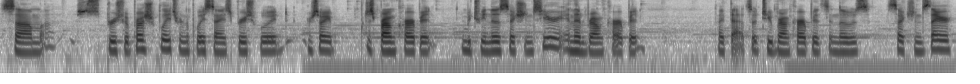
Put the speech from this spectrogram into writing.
some spruce wood pressure plates. We're going to place down spruce wood, or sorry, just brown carpet in between those sections here, and then brown carpet like that. So two brown carpets in those sections there,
